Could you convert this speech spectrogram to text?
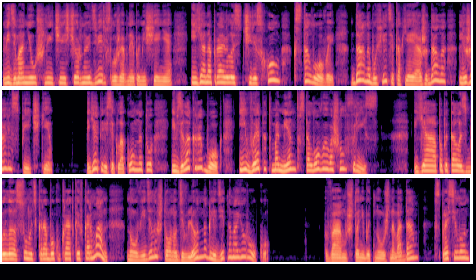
Видимо, они ушли через черную дверь в служебное помещение, и я направилась через холл к столовой. Да, на буфете, как я и ожидала, лежали спички. Я пересекла комнату и взяла коробок, и в этот момент в столовую вошел Фрис. Я попыталась было сунуть коробок украдкой в карман, но увидела, что он удивленно глядит на мою руку. «Вам что-нибудь нужно, мадам?» — спросил он.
